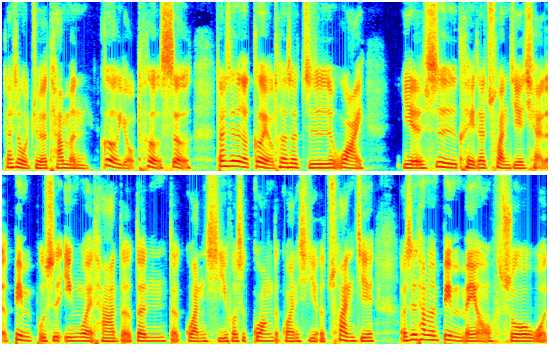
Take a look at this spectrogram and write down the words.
但是我觉得他们各有特色。但是那个各有特色之外，也是可以再串接起来的，并不是因为它的灯的关系或是光的关系而串接，而是他们并没有说我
